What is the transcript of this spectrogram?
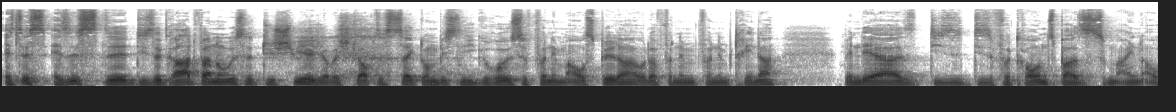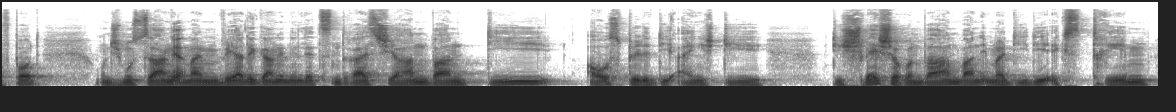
es ist, es ist, äh, diese Gratwanderung ist natürlich schwierig, aber ich glaube, das zeigt auch ein bisschen die Größe von dem Ausbilder oder von dem, von dem Trainer, wenn der diese, diese Vertrauensbasis zum einen aufbaut. Und ich muss sagen, ja. in meinem Werdegang in den letzten 30 Jahren waren die Ausbilder, die eigentlich die, die Schwächeren waren, waren immer die, die extrem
